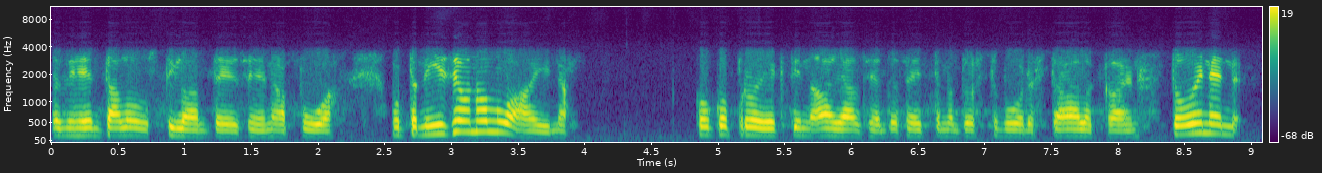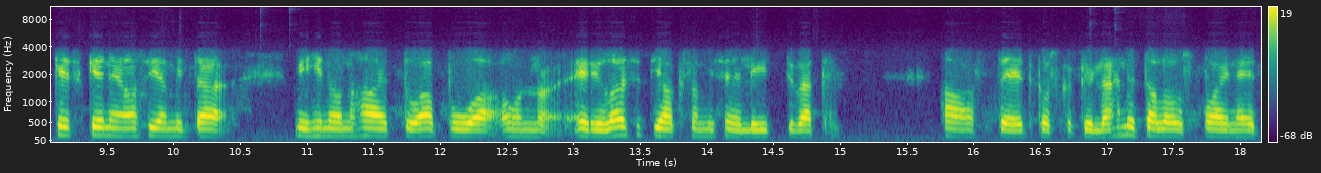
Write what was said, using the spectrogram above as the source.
ja siihen taloustilanteeseen apua, mutta niin se on ollut aina koko projektin ajan sieltä 17 vuodesta alkaen. Toinen keskeinen asia, mitä mihin on haettu apua, on erilaiset jaksamiseen liittyvät haasteet, koska kyllähän ne talouspaineet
